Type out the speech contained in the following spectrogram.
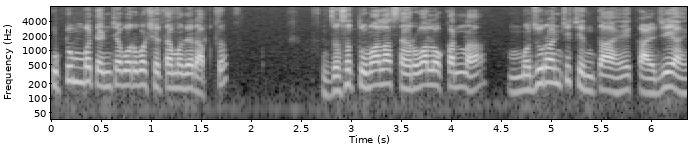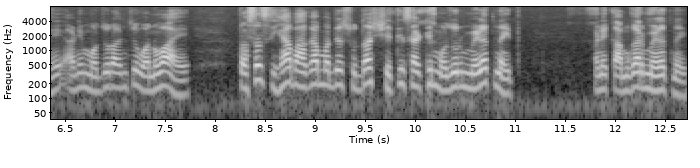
कुटुंब त्यांच्याबरोबर शेतामध्ये राबतं. जसं तुम्हाला सर्व लोकांना मजुरांची चिंता आहे काळजी आहे आणि मजुरांची वनवा आहे तसंच ह्या भागामध्ये सुद्धा शेतीसाठी मजूर मिळत नाहीत आणि कामगार मिळत नाहीत.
